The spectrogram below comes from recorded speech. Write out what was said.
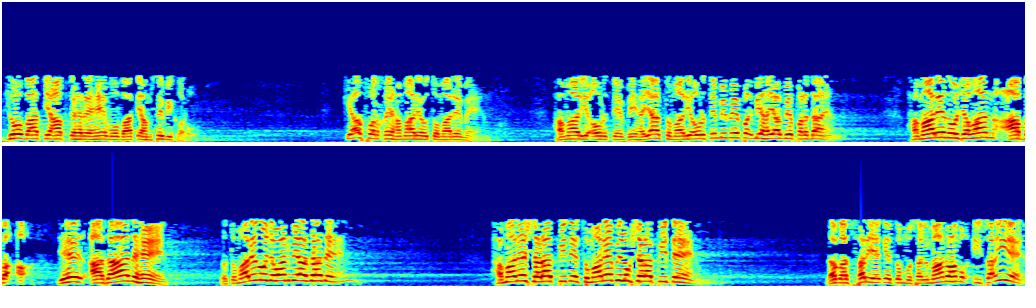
جو باتیں آپ کہہ رہے ہیں وہ باتیں ہم سے بھی کرو۔ کیا فرق ہے ہمارے اور تمہارے میں؟ ہماری عورتیں بے حیا، تمہاری عورتیں بھی بے حیا، بے پردہ ہیں۔ ہمارے نوجوان یہ آزاد ہیں، تو تمہارے نوجوان بھی آزاد ہیں۔ ہمارے شراب پیتے تمہارے بھی لوگ شراب پیتے ہیں۔ اب اثر یہ کہ تم مسلمان ہو، ہم عیسائی ہیں۔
